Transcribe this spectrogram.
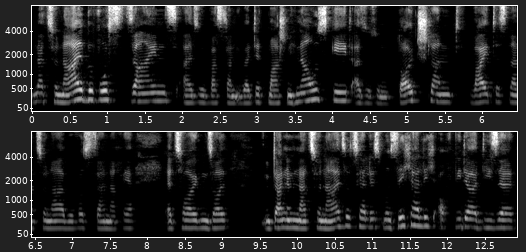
Nationalbewusstseins, also was dann über Dithmarschen hinausgeht, also so ein deutschlandweites Nationalbewusstsein nachher erzeugen soll. Und dann im Nationalsozialismus sicherlich auch wieder diese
